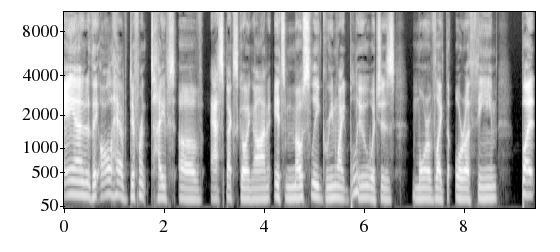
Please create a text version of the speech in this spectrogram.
And they all have different types of aspects going on. It's mostly green, white, blue, which is more of like the aura theme, but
